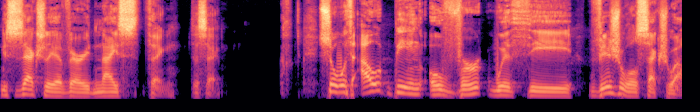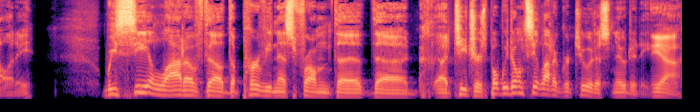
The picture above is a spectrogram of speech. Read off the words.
This is actually a very nice thing to say. So, without being overt with the visual sexuality, we see a lot of the the perviness from the the uh, teachers, but we don't see a lot of gratuitous nudity. yeah,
